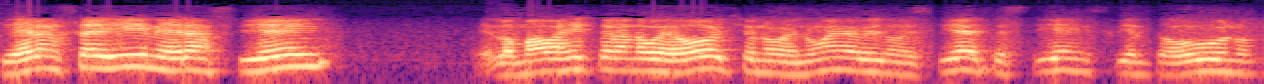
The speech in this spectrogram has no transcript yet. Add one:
Si eran 6 innings, eran 100, eh, lo más bajito era 98, 99, 97, 100, 101.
